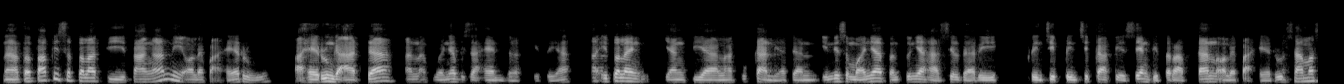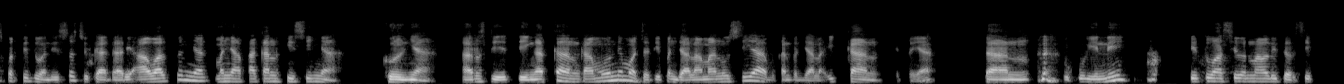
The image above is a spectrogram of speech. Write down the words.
Nah, tetapi setelah ditangani oleh Pak Heru, Pak Heru nggak ada, anak buahnya bisa handle gitu ya. Nah, itulah yang, yang dia lakukan ya, dan ini semuanya tentunya hasil dari prinsip-prinsip KBC yang diterapkan oleh Pak Heru. Sama seperti Tuhan Yesus juga dari awal tuh menyatakan visinya, goalnya. Harus di, diingatkan, kamu ini mau jadi penjala manusia, bukan penjala ikan gitu ya. Dan buku ini situational leadership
